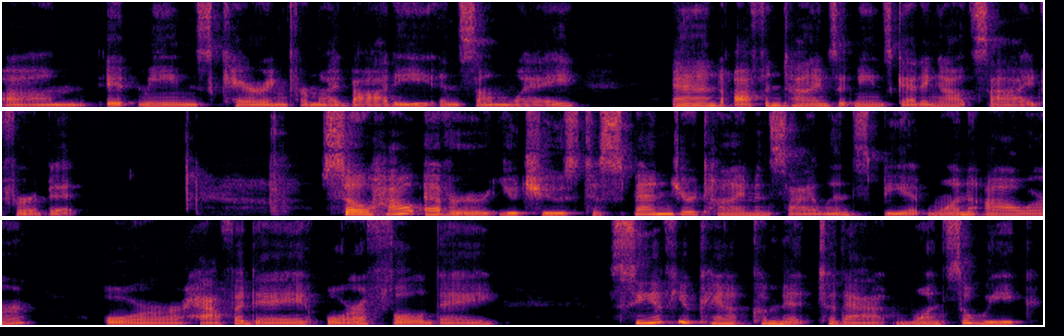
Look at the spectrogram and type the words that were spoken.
um, it means caring for my body in some way, and oftentimes it means getting outside for a bit. So, however, you choose to spend your time in silence, be it one hour or half a day or a full day, see if you can't commit to that once a week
